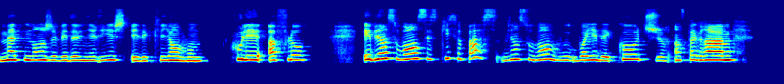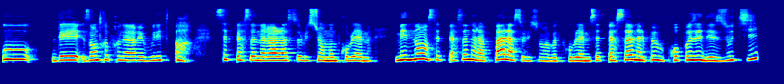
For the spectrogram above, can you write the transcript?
maintenant je vais devenir riche et les clients vont couler à flot. Et bien souvent, c'est ce qui se passe. Bien souvent, vous voyez des coachs sur Instagram ou des entrepreneurs et vous dites, oh, cette personne, elle a la solution à mon problème. Mais non, cette personne, elle n'a pas la solution à votre problème. Cette personne, elle peut vous proposer des outils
